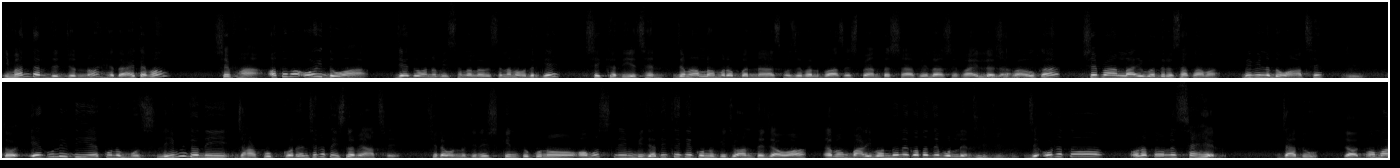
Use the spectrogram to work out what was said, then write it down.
ইমানদারদের জন্য হেদায়েত এবং শেফা অথবা ওই দোয়া যে দোয়া নবী আলাইহি সাল্লাম আমাদেরকে শিক্ষা দিয়েছেন। যেমন আল্লাহুম্মা রাব্বান নাস মুজাফাল বাস আনতা শাফি লা শিফা ইল্লা শিফাউকা শিফা আন লা ইউগাদিরু সাকামা বিভিন্ন দোয়া আছে। তো এগুলি দিয়ে কোনো মুসলিম যদি ঝাড়ফুঁক করেন সেটা তো ইসলামে আছে সেটা অন্য জিনিস। কিন্তু কোনো অমুসলিম বিজাতি থেকে কোনো কিছু আনতে যাওয়া এবং বাড়ি বন্ধনের কথা যে বললেন যে ওটা তো ওটা তো হলো সেহের জাদু। জাদু। ওমা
